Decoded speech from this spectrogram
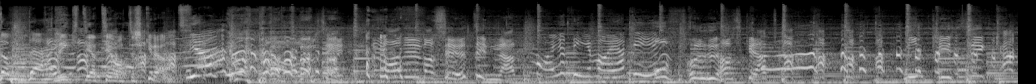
De där. Riktiga teaterskratt. Mausi, vad du var söt i natt Var jag det, var jag det? och full av skratt. Min kissekatt.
